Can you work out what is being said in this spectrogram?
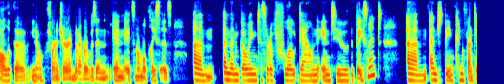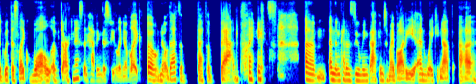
all of the you know furniture and whatever was in in its normal places, um, and then going to sort of float down into the basement. Um, and just being confronted with this like wall of darkness and having this feeling of like, oh no, that's a that's a bad place. Um, and then kind of zooming back into my body and waking up uh,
